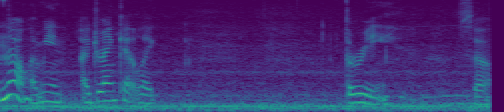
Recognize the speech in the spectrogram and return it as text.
no, I mean, I drank at like 3. So,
